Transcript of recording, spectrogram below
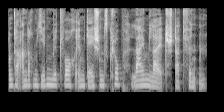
unter anderem jeden Mittwoch in Gations Club Limelight stattfinden.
